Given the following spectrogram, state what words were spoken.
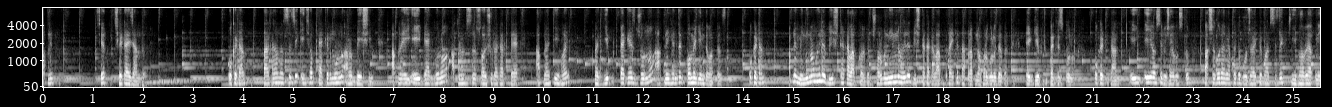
আপনি সে সেটাই জানবে ওকে ডান তার কারণ হচ্ছে যে এইসব প্যাকের মূল্য আরও বেশি। আপনার এই এই প্যাকগুলো আপনার হচ্ছে ছয়শো টাকার প্যাক। আপনার কি হয়? আপনার গিফট প্যাকের জন্য আপনি এখান থেকে কমে কিনতে পারতেছেন। ওকে ডান আপনি মিনিমাম হলে বিশ টাকা লাভ করবেন, সর্বনিম্ন হলে বিশ টাকা লাভ রেখে তারপর আপনি অফারগুলো দেবেন, এই গিফট প্যাকেজগুলো ওকে ডান এই এই হচ্ছে বিষয়বস্তু। আশা করি আমি আপনাকে বোঝাইতে পারছি যে কীভাবে আপনি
